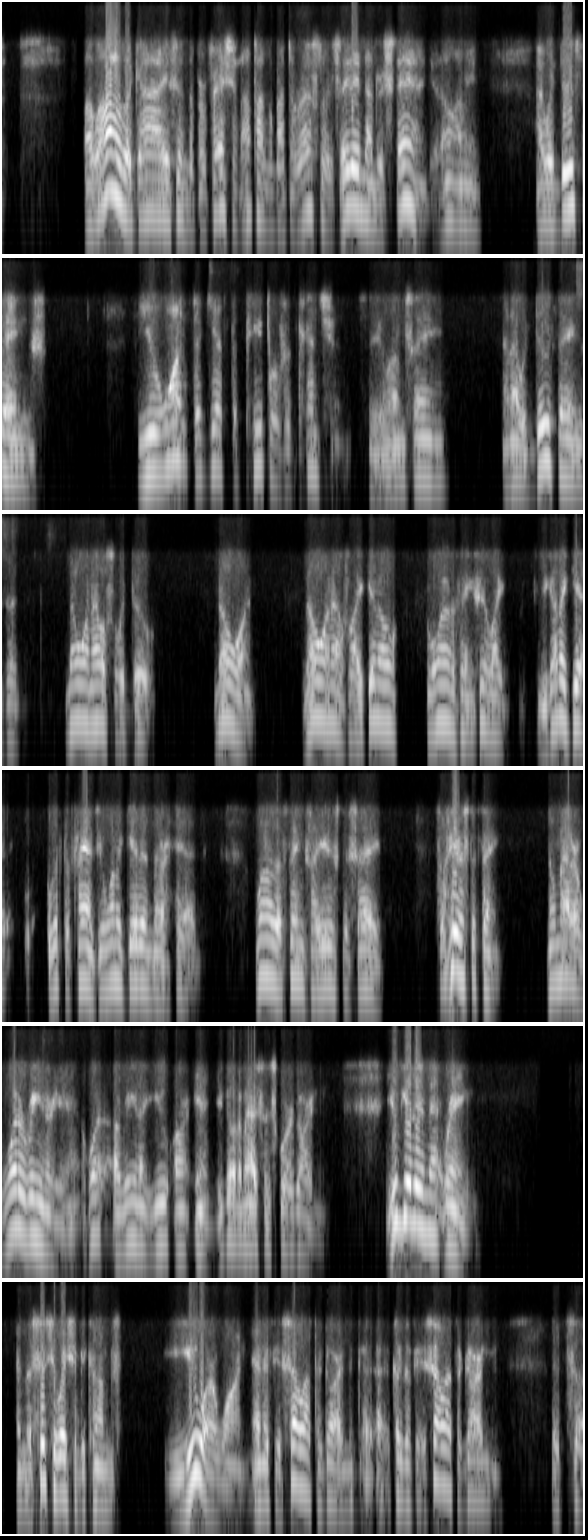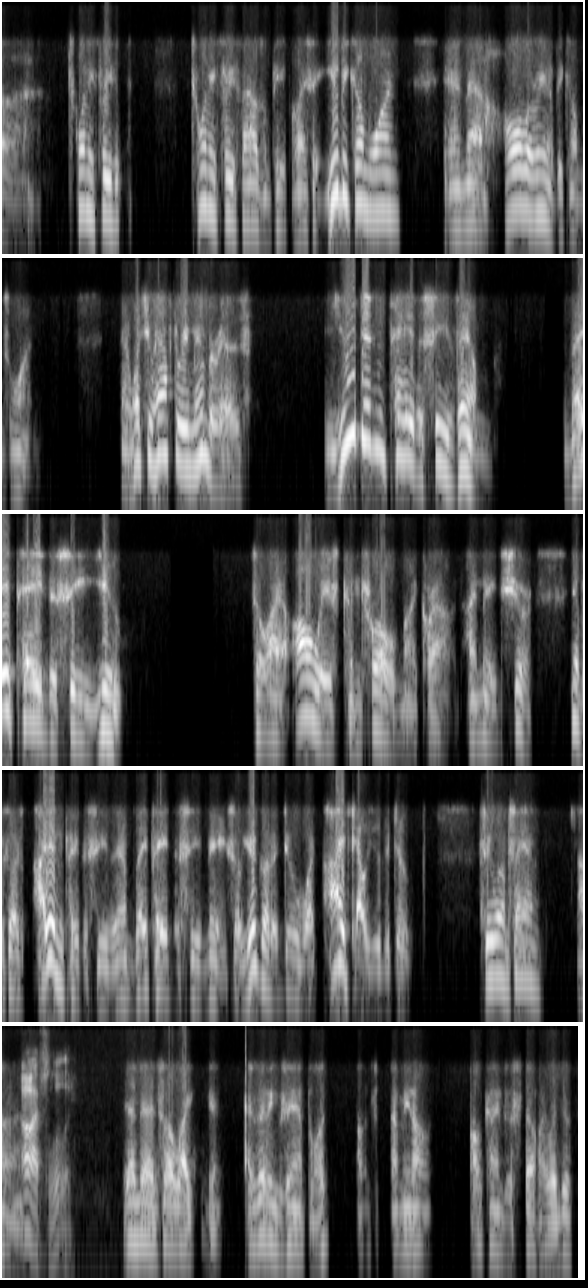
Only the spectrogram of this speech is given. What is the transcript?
a lot of the guys in the profession, I'm talking about the wrestlers, they didn't understand. You know, I mean, I would do things. You want to get the people's attention. See what I'm saying? And I would do things that no one else would do. No one. No one else. Like, you know, one of the things, you know, like you got to get with the fans. You want to get in their head. One of the things I used to say. So here's the thing: no matter what arena you're in, what arena you are in, you go to Madison Square Garden, you get in that ring, and the situation becomes you are one. And if you sell out the garden, because if you sell out the garden, it's uh, 23 23,000 people. I say, you become one, and that whole arena becomes one. And what you have to remember is you didn't pay to see them, they paid to see you. So I always controlled my crowd. I made sure, you know, because I didn't pay to see them, they paid to see me. So you're going to do what I tell you to do. See what I'm saying? Oh, absolutely. and then so like as an example I, I mean all all kinds of stuff i would do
